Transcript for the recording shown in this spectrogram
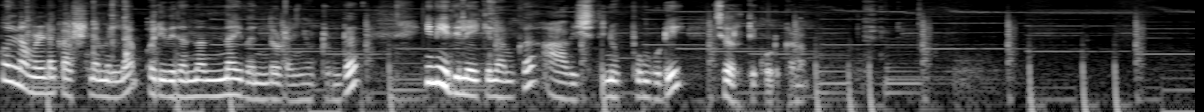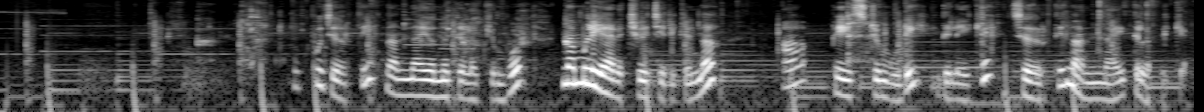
അപ്പോൾ നമ്മളുടെ കഷ്ണമെല്ലാം ഒരുവിധം നന്നായി വെന്തുടഞ്ഞിട്ടുണ്ട് ഇനി ഇതിലേക്ക് നമുക്ക് ആവശ്യത്തിന് ഉപ്പും കൂടി ചേർത്തി കൊടുക്കണം. ഉപ്പ് ചേർത്തി നന്നായി ഒന്ന് തിളയ്ക്കുമ്പോൾ നമ്മൾ ഈ അരച്ചു വെച്ചിരിക്കുന്ന ആ പേസ്റ്റും കൂടി ഇതിലേക്ക് ചേർത്തി നന്നായി തിളപ്പിക്കാം.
